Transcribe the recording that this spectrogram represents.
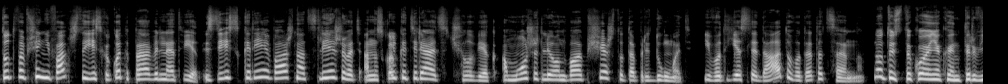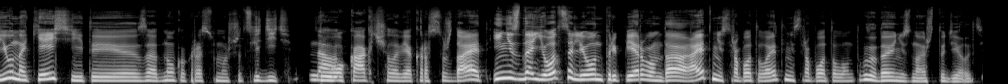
тут вообще не факт, что есть какой-то правильный ответ. Здесь скорее важно отслеживать, а насколько теряется человек, а может ли он вообще что-то придумать. И вот если да, то вот это ценно. Ну, то есть такое некое интервью на кейсе, и ты заодно как раз можешь отследить Да. то, как человек рассуждает, и не сдается ли он при первом, да, а это не сработало, а это не сработало. Он такой, да, я не знаю, что делать.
